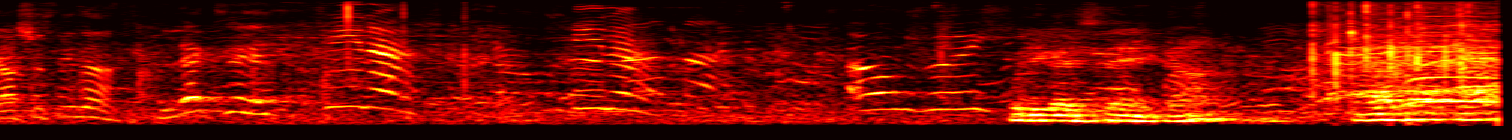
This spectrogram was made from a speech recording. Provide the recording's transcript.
Yasha Tina. Alexis. Tina. Tina. Over What do you guys think, huh? How about that?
